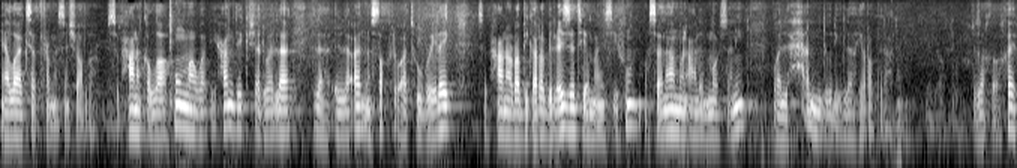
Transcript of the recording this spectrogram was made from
May Allah accept from us, Inshallah. inshaAllah. Subhanakallahumma wa bihamdik, shadu an la ilaha illa an, nastaghfiru wa atubu ilayk. Subhana rabbika rabbil izzati amma yasifun, wa salamun ala al-mursaleen, walhamdulillahi rabbil alameen. Jazakallah khair.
